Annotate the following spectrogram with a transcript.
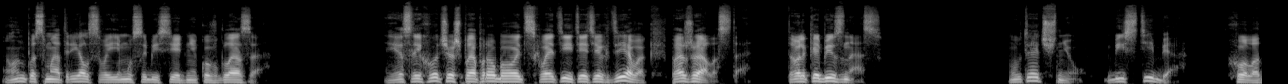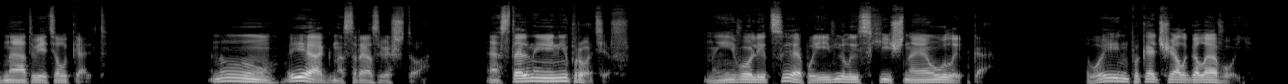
Он посмотрел своему собеседнику в глаза. Если хочешь попробовать схватить этих девок, пожалуйста. Только без нас». «Уточню, без тебя», — холодно ответил Кальт. «Ну, и Агнес разве что. Остальные не против». На его лице появилась хищная улыбка. Уэйн покачал головой.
